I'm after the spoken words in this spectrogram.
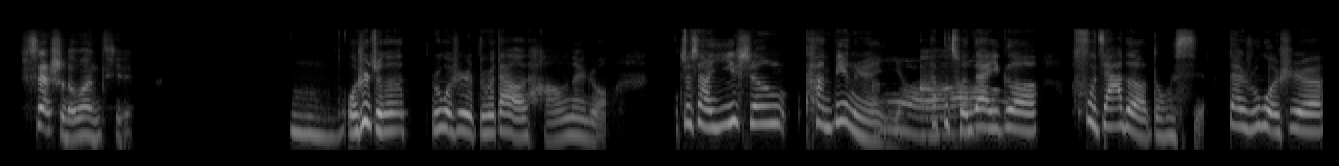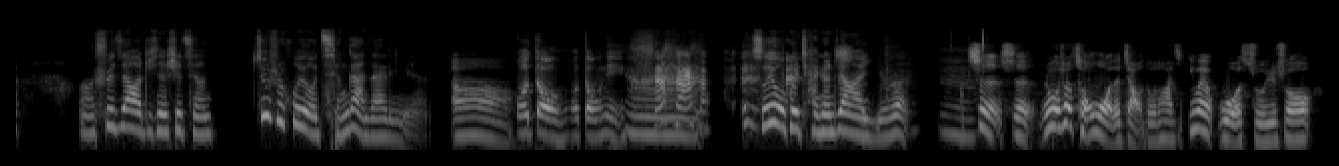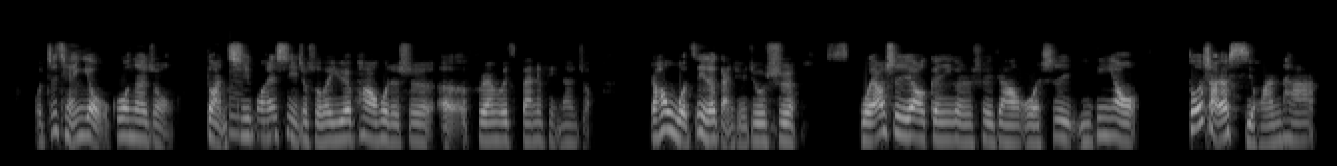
现实的问题。嗯，我是觉得，如果是比如说大澡堂那种，就像医生看病人一样，它不存在一个附加的东西。但如果是，嗯，睡觉这些事情，就是会有情感在里面。哦，我懂，我懂你，所以我会产生这样的疑问。嗯，是是，如果说从我的角度的话，因为我属于说，我之前有过那种短期关系，就所谓约炮或者是呃 friend with benefit 那种。然后我自己的感觉就是，我要是要跟一个人睡觉，我是一定要多少要喜欢他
